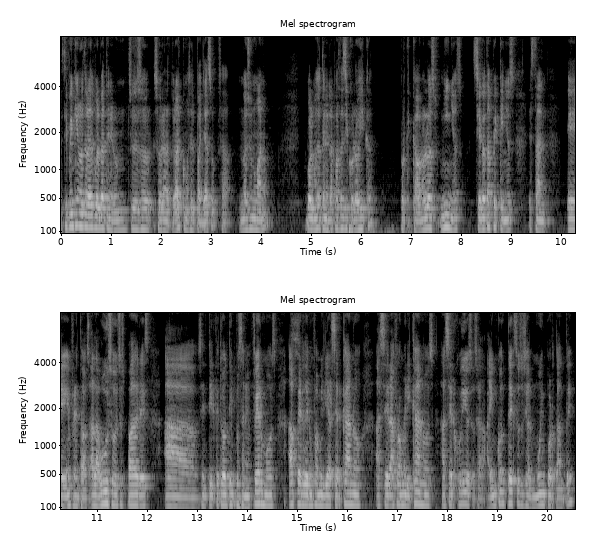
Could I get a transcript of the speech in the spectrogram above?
Stephen King otra vez vuelve a tener un suceso sobrenatural, como es el payaso, o sea, no es un humano. Volvemos a tener la parte psicológica, porque cada uno de los niños, siendo tan pequeños, están eh, enfrentados al abuso de sus padres, a sentir que todo el tiempo están enfermos, a perder un familiar cercano, a ser afroamericanos, a ser judíos. O sea, hay un contexto social muy importante.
